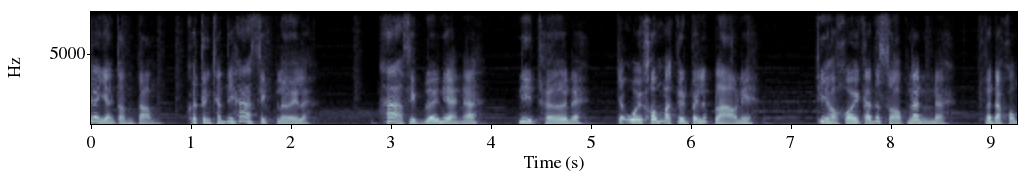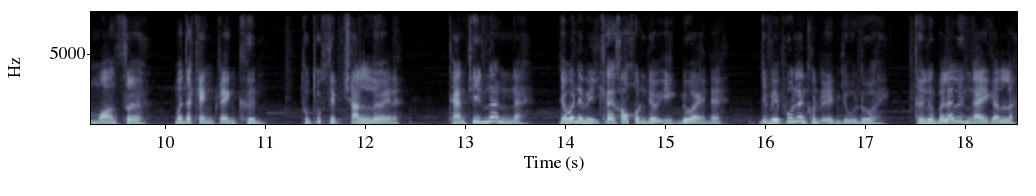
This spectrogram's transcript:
ได้อย่างต่ำๆ ก็ถึงชั้นที่ 50 เลยล่ะ50เลยเนี่ยนะ นี่เธอเนี่ยจะอวยเขามากเกินไปหรือเปล่าเนี่ย ที่หอคอยการทดสอบนั่นนะ ระดับของมอนสเตอร์ มันจะแข็งแกร่งขึ้นทุกๆ 10 ชั้นเลยนะ แถมที่นั่นนะยังไม่ได้มีแค่เขาคนเดียวอีกด้วยนะยังมีผู้เล่นคนอื่นอยู่ด้วยเธอลืมไปแล้วหรือไงกันล่ะ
